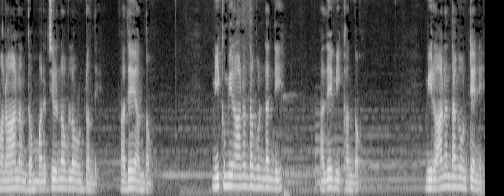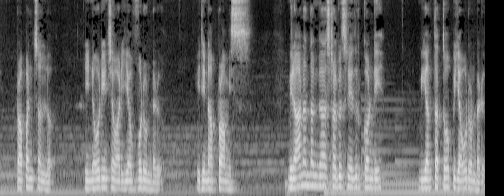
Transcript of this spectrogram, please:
మన ఆనందం మన చిరునవ్వులో ఉంటుంది. అదే అందం. మీకు మీరు ఆనందంగా ఉండండి. అదే మీకు అందం. మీరు ఆనందంగా ఉంటేనే ప్రపంచంలో నిన్ను ఓడించేవాడు ఎవ్వడు ఉండడు. ఇది నా ప్రామిస్. మీరు ఆనందంగా స్ట్రగుల్స్ని ఎదుర్కోండి. మీ అంత తోపు ఎవడు ఉండడు.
